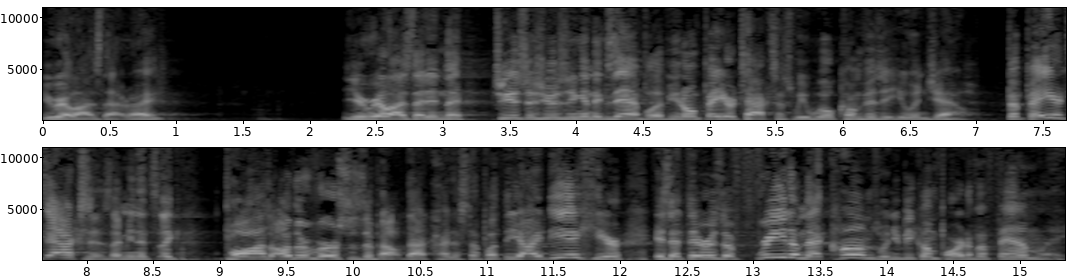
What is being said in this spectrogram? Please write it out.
You realize that, right? You realize that in the, Jesus is using an example. If you don't pay your taxes, we will come visit you in jail. But pay your taxes. I mean, it's like Paul has other verses about that kind of stuff. But the idea here is that there is a freedom that comes when you become part of a family.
